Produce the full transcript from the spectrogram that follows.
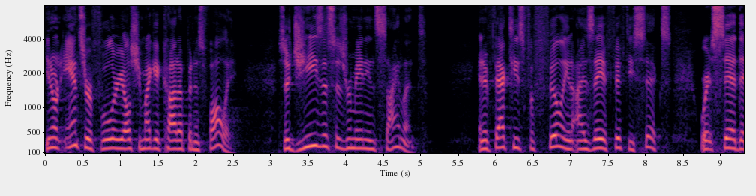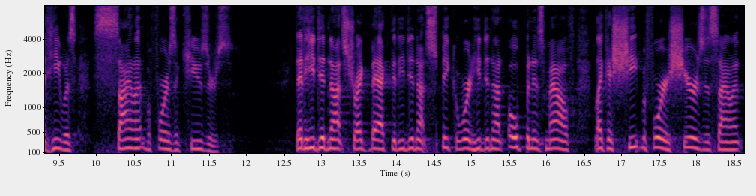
You don't answer a fool, or else you might get caught up in his folly. So Jesus is remaining silent. And in fact, he's fulfilling Isaiah 56, where it said that he was silent before his accusers, that he did not strike back, that he did not speak a word, he did not open his mouth. Like a sheep before his shears is silent,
